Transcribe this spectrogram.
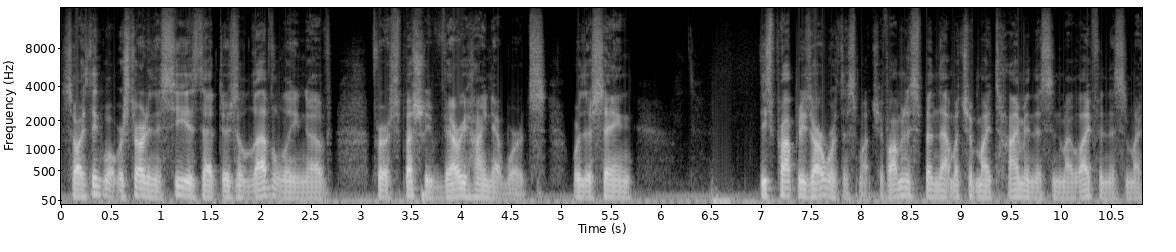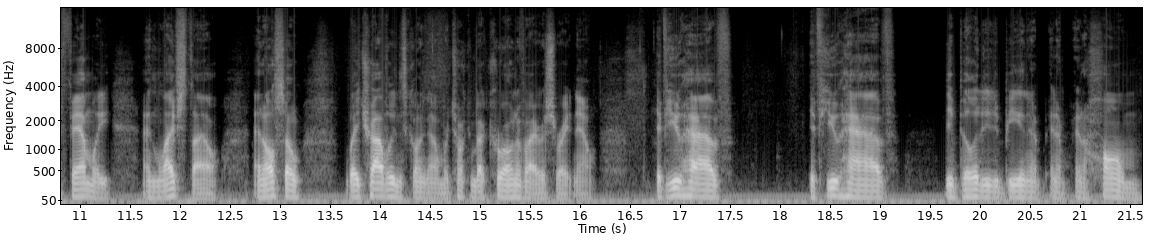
So i think what we're starting to see is that there's a leveling of for especially very high net worths where they're saying these properties are worth this much if i'm going to spend that much of my time in this in my life in this in my family and lifestyle and also way traveling is going on. We're talking about coronavirus right now. If you have, if you have the ability to be in a, in a, in a home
